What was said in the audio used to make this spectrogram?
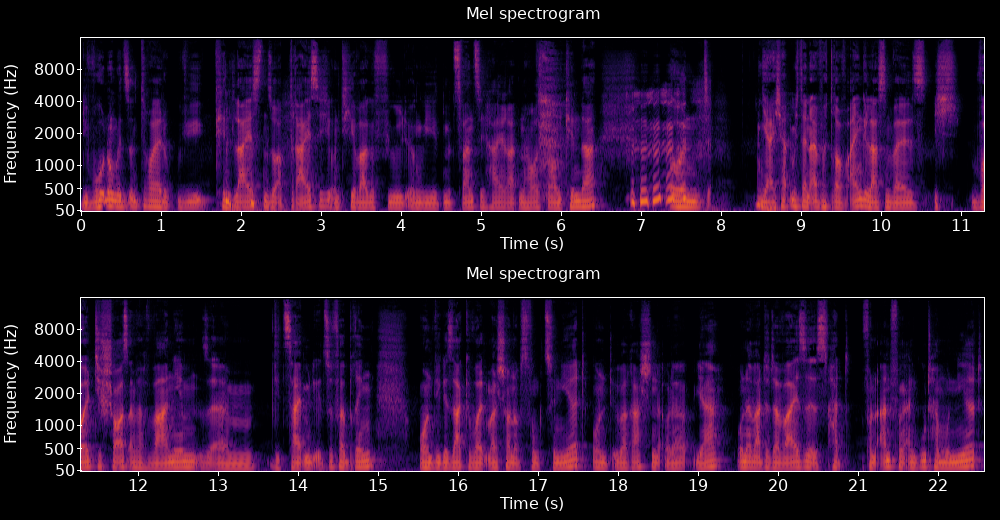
die Wohnungen sind teuer, du, wie Kind leisten so ab 30 und hier war gefühlt irgendwie mit 20 heiraten, Haus bauen, Kinder. Und ja, ich habe mich dann einfach drauf eingelassen, weil ich wollte die Chance einfach wahrnehmen, ähm, die Zeit mit ihr zu verbringen. Und wie gesagt, wir wollten mal schauen, ob es funktioniert. Und überraschend oder ja, unerwarteterweise, es hat von Anfang an gut harmoniert.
